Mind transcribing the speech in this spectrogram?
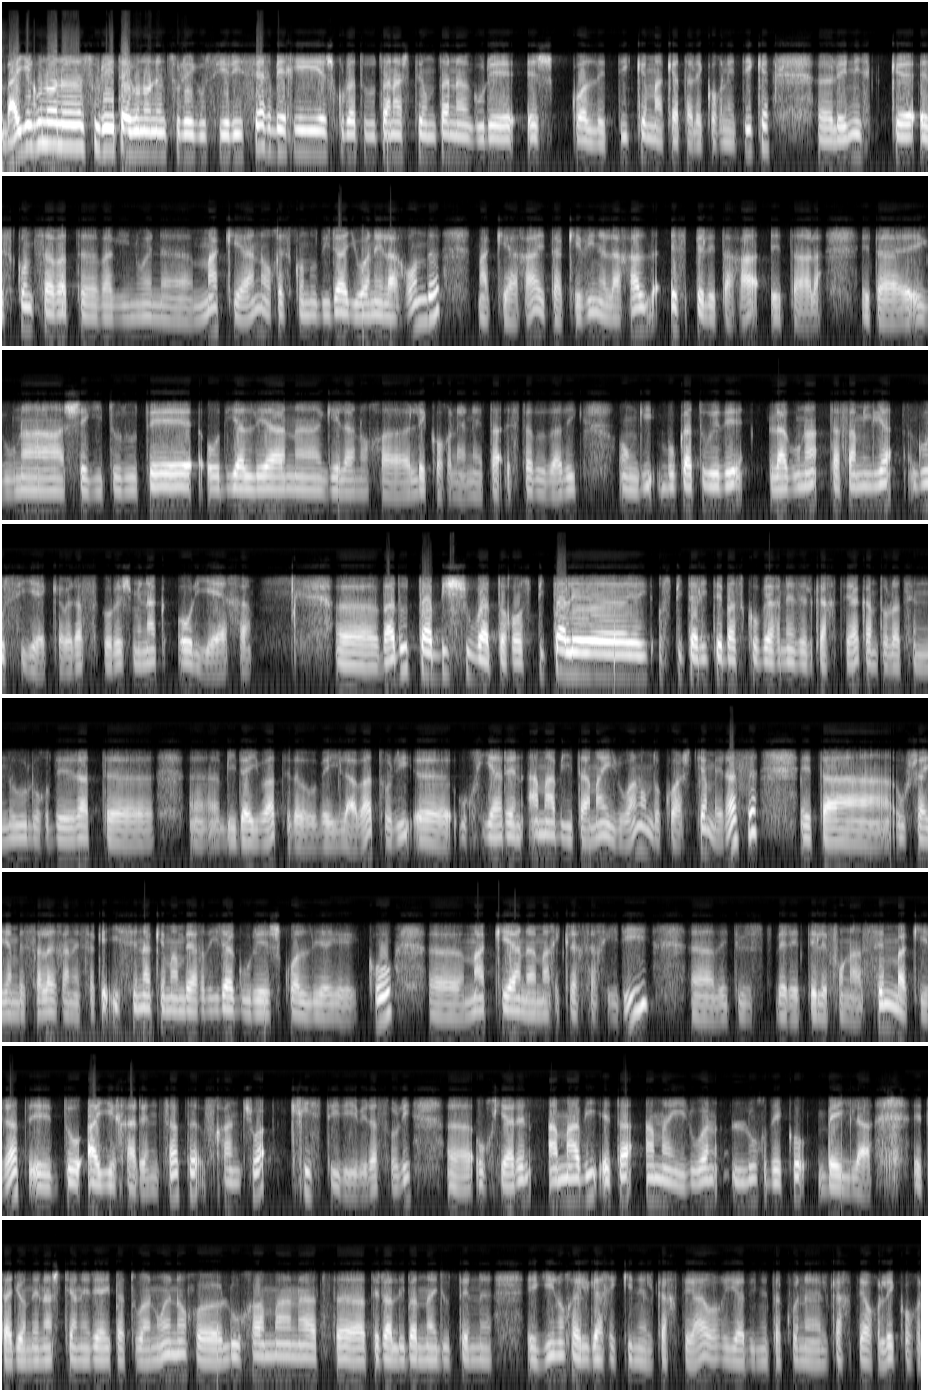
Bai egunon zure eta egunonen zure guzieri zer berri eskuratu dutan aste honetan gure eskualdetik, makeatale kornetik. Eh, lehenizk eskontza bat baginuen eh, makean, hor dira Joane Larrond, makeara, eta Kevin Larrald espeletara, eta, eta eguna segitu dute odialdean eh, gelan hor lekornen, eta ez da dudadik ongi bukatu ede laguna eta familia guziek, beraz goresmenak horiek. Uh, baduta bisu bat hospitale, hospitalite basko bernez elkarteak antolatzen du lurderat uh, uh, bidai bat edo behila bat. Hori uh, urriaren amabi eta amairuan ondoko hastian beraz eta usaian bezala egan ezake izenak eman behar dira gure eskualdeeko uh, makean Marie-Claire Zahiri uh, dituz bere telefona zenbakirat edo aiejaren zat Frantxoa kristiri, beraz hori, uh, urgiaren amabi eta amairuan lurdeko beila. Eta joan den hastean ere aipatua nuen, hor, uh, lujaman at, ateraldi bat nahi duten egin, hor, elgarrekin elkartea, hori adinetakoen elkartea hor leko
